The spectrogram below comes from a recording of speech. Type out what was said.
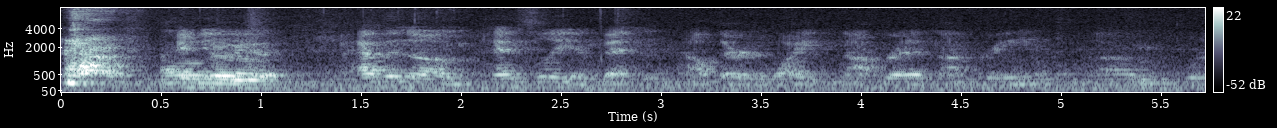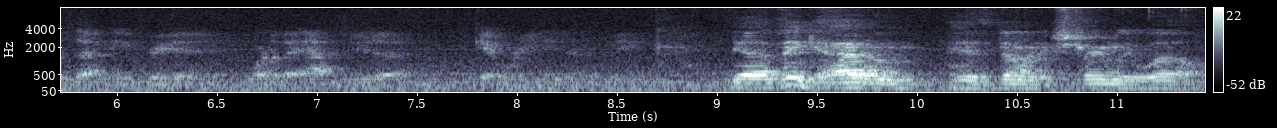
I don't you know know, yet. having um, Hensley and Benton out there in white, not red, not green, um, what does that mean for you? What do they have to do to get where you need them to be? Yeah, I think Adam has done extremely well.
